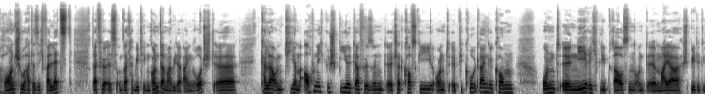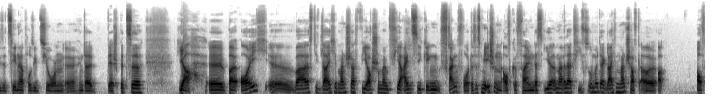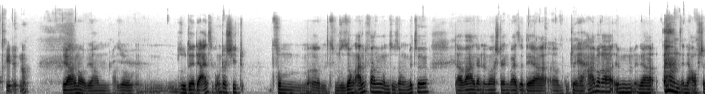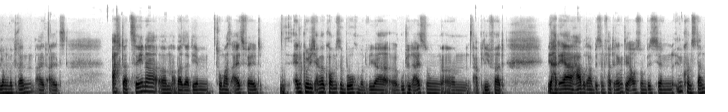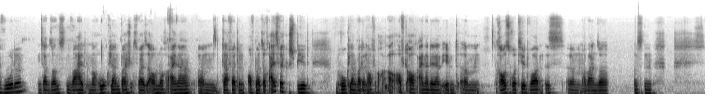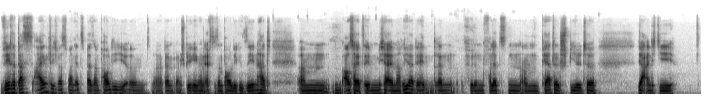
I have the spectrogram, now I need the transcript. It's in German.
Hornschuh hatte sich verletzt, dafür ist unser Kapitän Gonta mal wieder reingerutscht. Äh, Kalla und T haben auch nicht gespielt, dafür sind äh, Tchaikovsky und äh, Picot reingekommen und äh, Nerich blieb draußen und äh, Meyer spielte diese Zehnerposition äh, hinter der Spitze. Ja, äh, bei euch äh, war es die gleiche Mannschaft wie auch schon beim 4-1-Sieg gegen Frankfurt. Das ist mir eh schon aufgefallen, dass ihr immer relativ so mit der gleichen Mannschaft äh, auftretet, ne? Ja, genau. Wir haben also so der, der einzige Unterschied zum, ähm, zum Saisonanfang und Saisonmitte, da war halt dann immer stellenweise der ähm, gute Herr Haberer im, in, der, in der Aufstellung mit drin, halt als Achter, Zehner, ähm, aber seitdem Thomas Eisfeld endgültig angekommen ist in Bochum und wieder äh, gute Leistungen ähm, abliefert, ja, hat er Haberer ein bisschen verdrängt, der auch so ein bisschen inkonstant wurde. Und ansonsten war halt immer Hochland beispielsweise auch noch einer. Ähm, dafür hat dann oftmals auch Eisfeld gespielt. Und Hochland war dann oft auch, oft auch einer, der dann eben ähm, rausrotiert worden ist. Ähm, aber ansonsten wäre das eigentlich, was man jetzt bei St. Pauli, ähm, beim, beim, Spiel gegen den FC St. Pauli gesehen hat, ähm, außer jetzt eben Michael Maria, der hinten drin für den verletzten ähm, Pertel spielte, ja, eigentlich die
